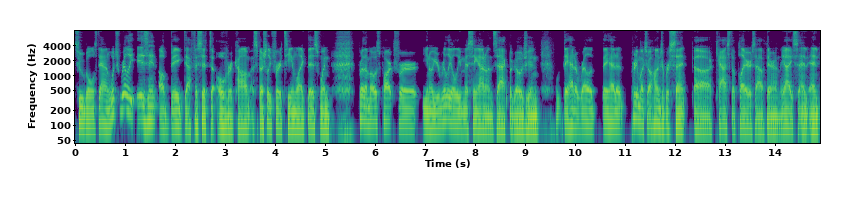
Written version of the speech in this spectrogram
two goals down, which really isn't a big deficit to overcome, especially for a team like this. When, for the most part, for you know, you're really only missing out on Zach Bogosian. They had a rel- they had a pretty much a hundred percent uh, cast of players out there on the ice, and and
